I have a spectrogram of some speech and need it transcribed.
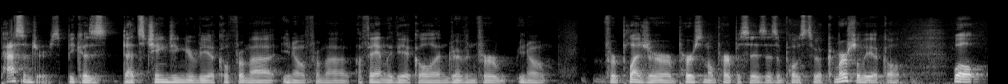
passengers? Because that's changing your vehicle from a you know from a, a family vehicle and driven for you know for pleasure or personal purposes as opposed to a commercial vehicle. Well,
